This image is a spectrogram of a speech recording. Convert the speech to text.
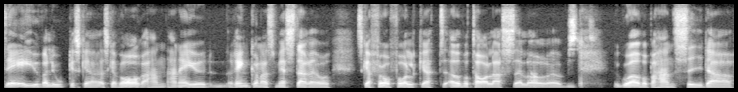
det är ju vad Loke ska, ska vara. Han, han är ju ränkornas mästare och ska få folk att övertalas eller Ja, eh, gå över på hans sida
